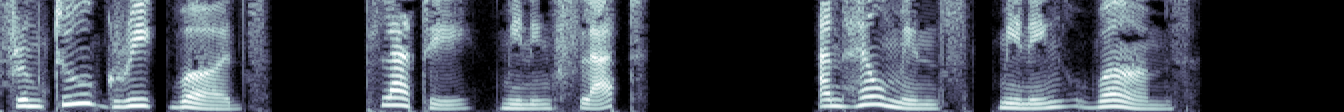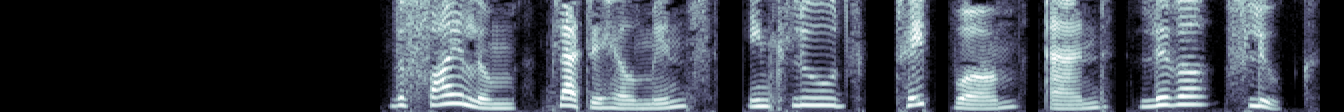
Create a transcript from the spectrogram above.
from two Greek words, platy meaning flat and helminths meaning worms. The phylum Platyhelminths includes tapeworm and liver fluke.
